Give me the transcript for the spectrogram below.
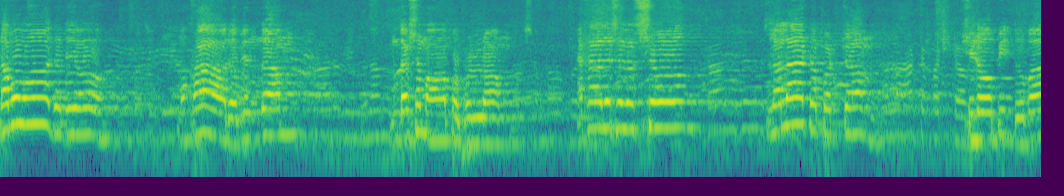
নবম যদিও, মুখারবিন্দম দশম প্রফুল্লম একাদশ দশ ললাটপট্টম শিরোপি দুবা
